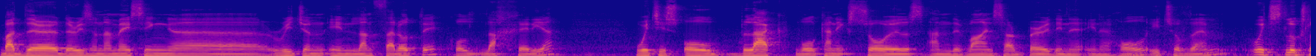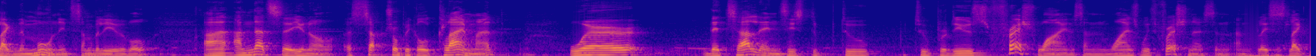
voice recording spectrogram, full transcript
but there there is an amazing uh, region in Lanzarote called La Geria, which is all black volcanic soils, and the vines are buried in a, in a hole, each of them, which looks like the moon. It's unbelievable. Uh, and that's uh, you know a subtropical climate where the challenge is to, to to produce fresh wines and wines with freshness and, and places like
